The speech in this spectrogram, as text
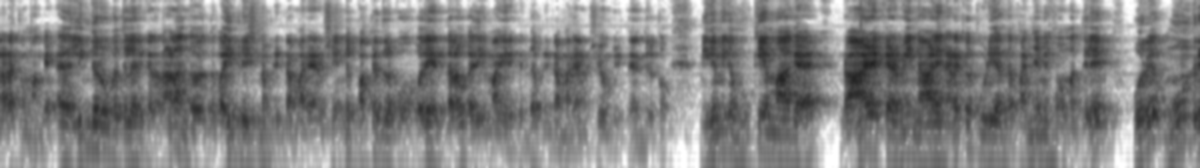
நடக்கும் அங்கே. அது லிங்க ரூபத்தில் இருக்கிறதுனால அங்கே அந்த வைப்ரேஷன் அப்படின்ற மாதிரியான விஷயங்கள் பக்கத்தில் போகும்போது எந்த அளவுக்கு அதிகமாக இருக்குது அப்படின்ற மாதிரியான விஷயம் உங்களுக்கு தெரிஞ்சிருக்கும் மிக மிக முக்கியமாக வியாழக்கிழமை நாளை நடக்கக்கூடிய அந்த பஞ்சமி ஹோமத்திலே ஒரு மூன்று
